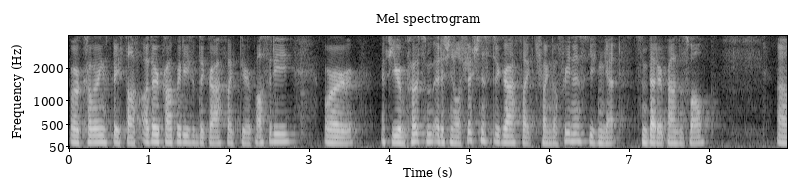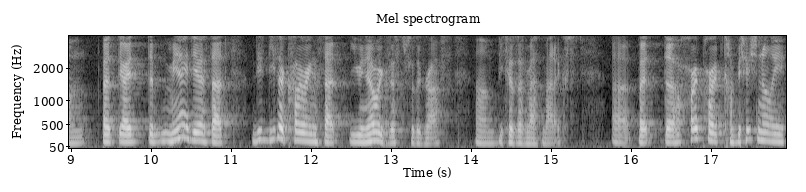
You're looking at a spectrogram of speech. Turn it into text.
or colorings based off other properties of the graph like the arboricity, or if you impose some additional restrictions to the graph like triangle freeness, you can get some better bounds as well. Um, but the, the main idea is that these, these are colorings that you know exist for the graph um, because of mathematics. Uh, but the hard part computationally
